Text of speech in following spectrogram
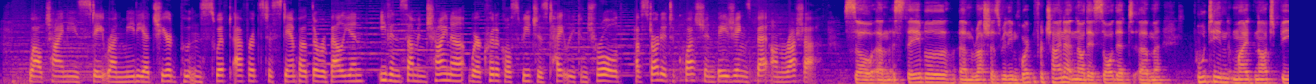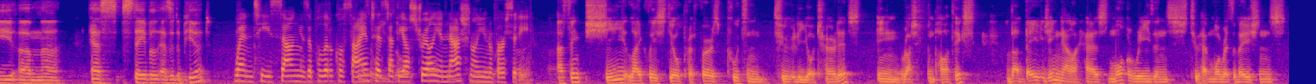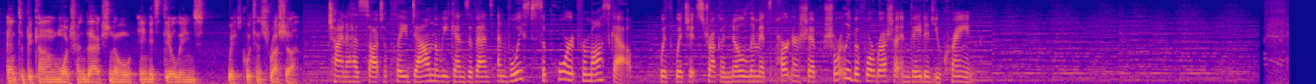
While Chinese state run media cheered Putin's swift efforts to stamp out the rebellion, even some in China, where critical speech is tightly controlled, have started to question Beijing's bet on Russia. So, um, a stable um, Russia is really important for China. And now they saw that um, Putin might not be um, uh, as stable as it appeared. Wen-Ti Sung is a political scientist at the Australian National University. I think Xi likely still prefers Putin to the alternatives in Russian politics. But Beijing now has more reasons to have more reservations and to become more transactional in its dealings with Putin's Russia. China has sought to play down the weekend's events and voiced support for Moscow, with which it struck a no limits partnership shortly before Russia invaded Ukraine.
